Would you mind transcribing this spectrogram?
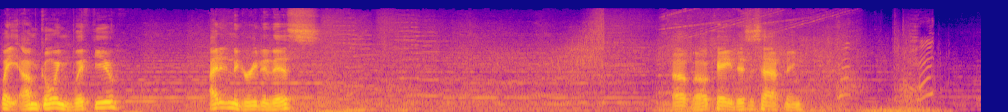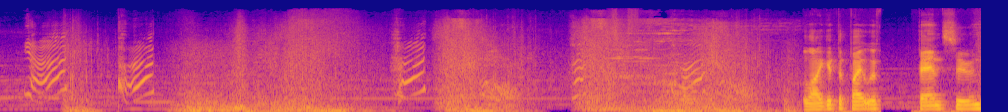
Wait, I'm going with you? I didn't agree to this. Oh, okay, this is happening. Will I get to fight with Fan soon?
